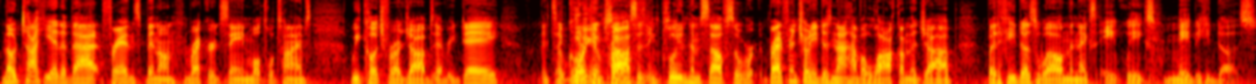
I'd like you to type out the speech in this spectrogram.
No talk yet of that. Fran's been on record saying multiple times, we coach for our jobs every day. It's a Including work in himself. process, including himself. So Brad Franchione does not have a lock on the job, but if he does well in the next eight weeks, maybe he does.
